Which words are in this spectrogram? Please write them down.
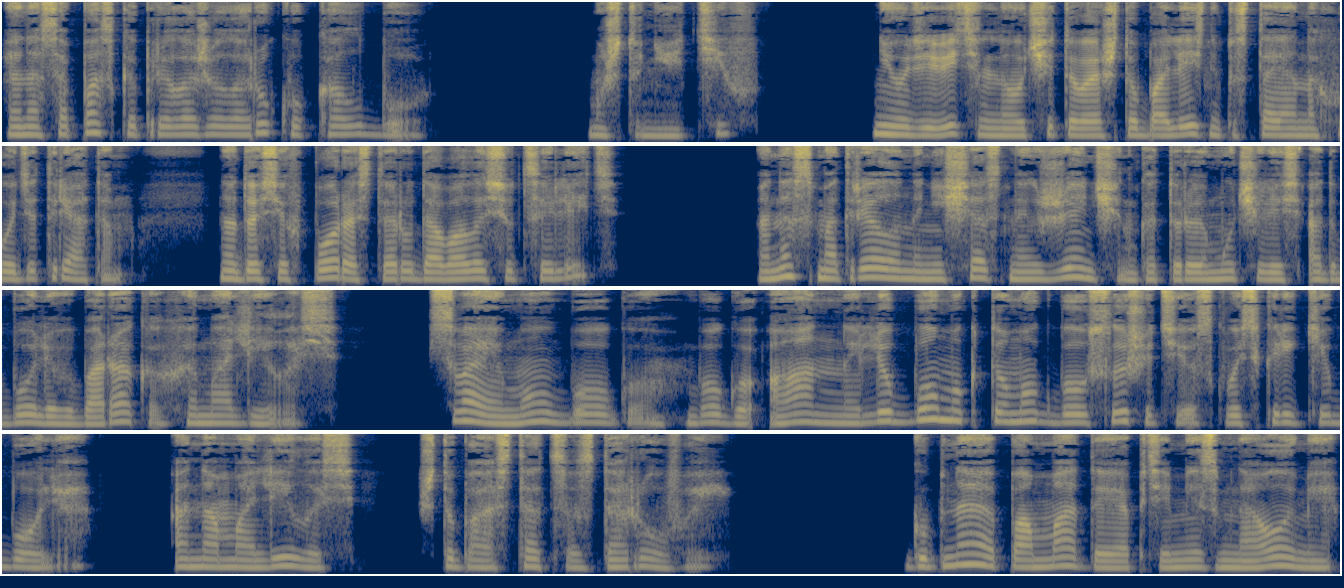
и она с опаской приложила руку к колбу. Может, у нее тиф? Неудивительно, учитывая, что болезнь постоянно ходит рядом, но до сих пор Эстер удавалось уцелеть. Она смотрела на несчастных женщин, которые мучились от боли в бараках, и молилась. Своему богу, богу Анны, любому, кто мог бы услышать ее сквозь крики боли. Она молилась, чтобы остаться здоровой. Губная помада и оптимизм Наоми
